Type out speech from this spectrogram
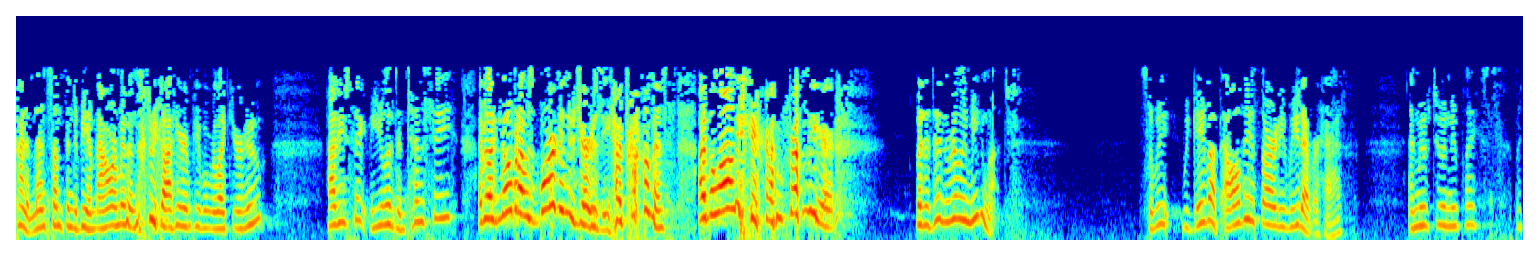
kind of meant something to be a Mowerman. And then we got here, and people were like, "You're who? How do you say you lived in Tennessee?" I'd be like, "No, but I was born in New Jersey. I promise. I belong here. I'm from here." But it didn't really mean much. So we we gave up all the authority we'd ever had, and moved to a new place. But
